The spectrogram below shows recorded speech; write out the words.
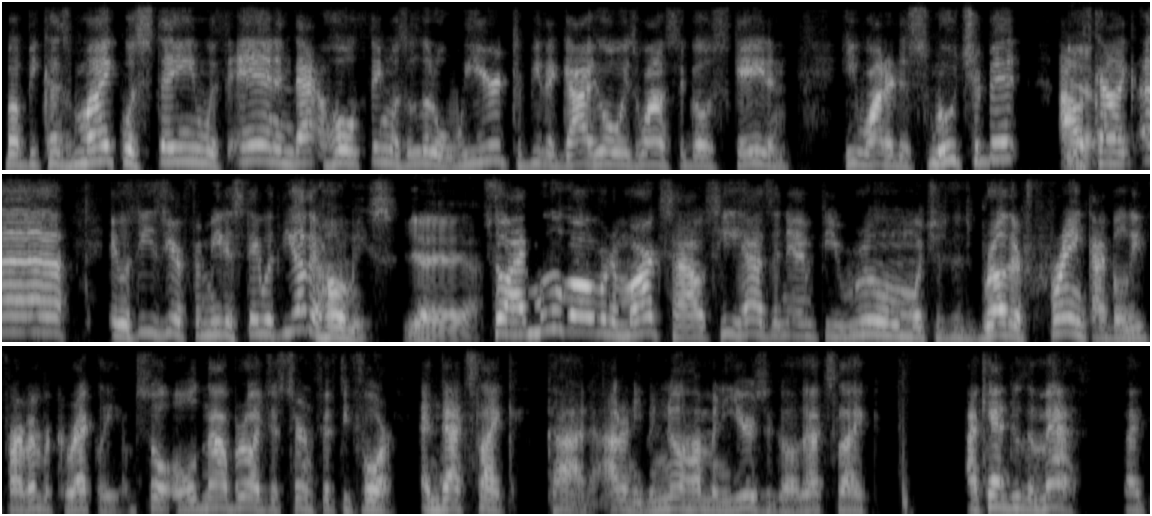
but because Mike was staying with Ann and that whole thing was a little weird to be the guy who always wants to go skate and he wanted to smooch a bit, I was kind of like, uh, it was easier for me to stay with the other homies. Yeah, yeah, yeah. So I move over to Mark's house. He has an empty room, which is his brother Frank, I believe, if I remember correctly. I'm so old now, bro. I just turned 54. And that's like, God, I don't even know how many years ago. That's like, I can't do the math. Like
